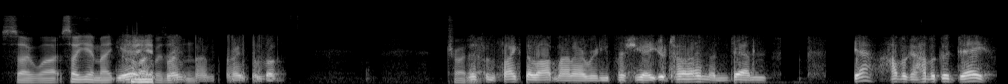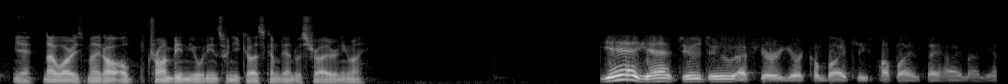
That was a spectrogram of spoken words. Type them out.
So, uh, so yeah, mate. Yeah, good luck yeah, with great, it. man. Great. Well, look, try to. Listen, thanks a lot, man. I really appreciate your time, and um, yeah, have a have a good day. Yeah, no worries, mate. I'll, I'll try and be in the audience when you guys come down to Australia, anyway. Yeah, yeah, do do. If you're you're come by, please pop by and say hi, man. Yeah.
